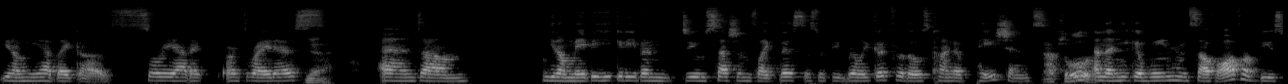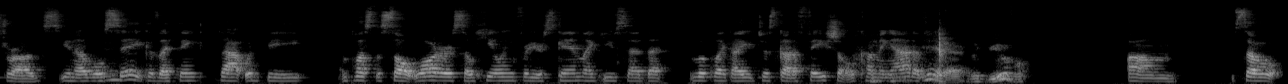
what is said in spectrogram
you know, he had like a psoriatic arthritis, Yeah. and um, you know, maybe he could even do sessions like this. This would be really good for those kind of patients. Absolutely. And then he could wean himself off of these drugs. You know, we'll Mhm. see. Because I think that would be, and plus the salt water is so healing for your skin. Like you said, that looked like I just got a facial coming out of yeah, here. it looked beautiful. Um, so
